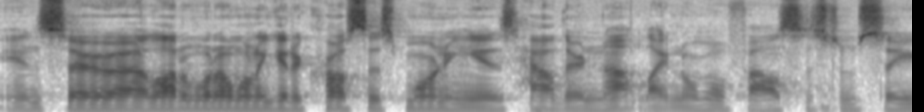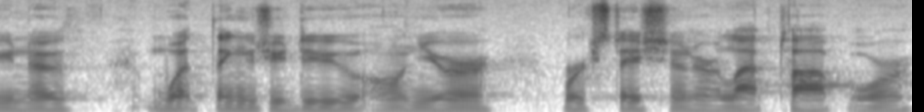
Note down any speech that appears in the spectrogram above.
And so uh, a lot of what I want to get across this morning is how they're not like normal file systems so you know what things you do on your workstation or laptop or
